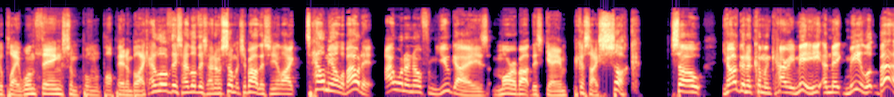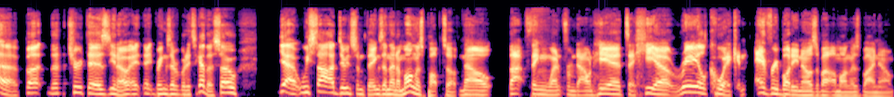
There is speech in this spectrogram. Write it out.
you'll play one thing, someone will pop in and be like, I love this, I love this, I know so much about this. And you're like, tell me all about it. I want to know from you guys more about this game because I suck. So you're going to come and carry me and make me look better. But the truth is, you know, it, it brings everybody together. So yeah, we started doing some things and then Among Us popped up. Now, that thing went from down here to here real quick, and everybody knows about Among Us by now.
